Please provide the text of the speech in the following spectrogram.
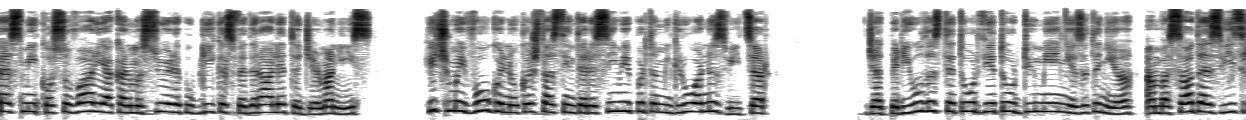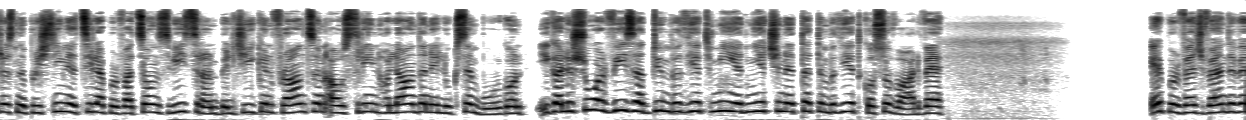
pesë mijë kosovarë ia kanë mësyer Republikës Federale të Gjermanisë. Hiç më i vogël nuk është as interesimi për të migruar në Zvicër. Gjatë periudhës tetor-dhjetor dy mijë e njëzet e një, Ambasada e Zvicrës në Prishtinë e cila përfaqëson Zvicrën, Belgjikën, Francën, Austrinë, Holandën e Luksemburgun, i ka lëshuar viza dymbëdhjetë mijë e njëqind e tetëmbëdhjetë kosovarëve. E përveç vendeve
